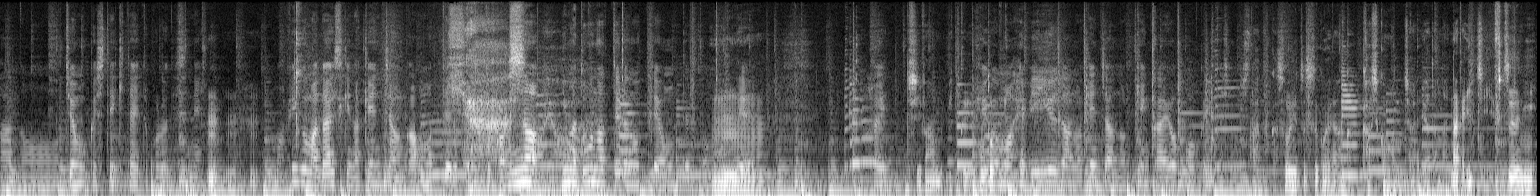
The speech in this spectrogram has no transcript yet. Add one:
あのー注目していきたいところですね、うんうんうん。まあ、 Figma 大好きなケンちゃんが思ってることとかみんな今どうなってるのって思ってると思ううんで、ん。はい、一番びっくり。本当 Figmaヘビーユーザーのケンちゃんの見解をお送りいたしました。あなんかそういうとすごいなんかかしこまっちゃうやだな。なんか一普通に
